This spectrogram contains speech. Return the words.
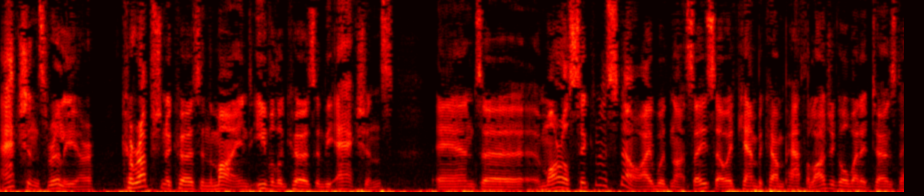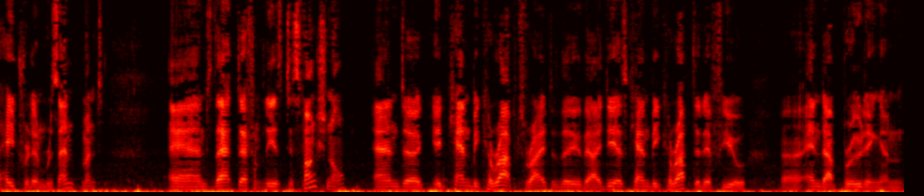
actions really are. Corruption occurs in the mind, evil occurs in the actions. And uh, moral sickness? No, I would not say so. It can become pathological when it turns to hatred and resentment. And that definitely is dysfunctional. And uh, it can be corrupt, right? The, the ideas can be corrupted if you uh, end up brooding and,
